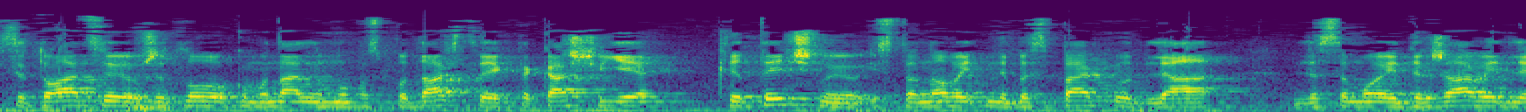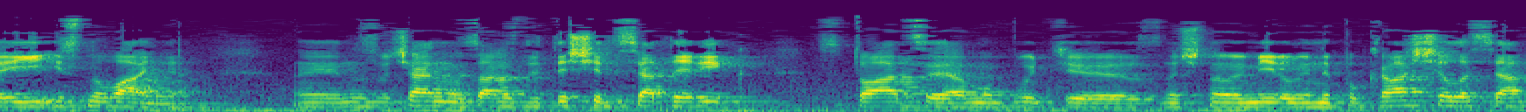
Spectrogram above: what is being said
ситуацію в житлово-комунальному господарстві як така, що є критичною і становить небезпеку для, для самої держави для її існування. Е, Ну, звичайно, зараз 2010 рік ситуація, мабуть, е, значною мірою не покращилася.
